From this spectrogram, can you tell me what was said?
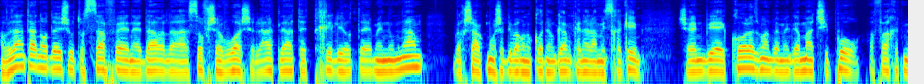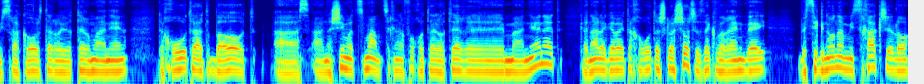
אבל זה נתן עוד איזשהו תוסף נהדר לסוף שבוע שלאט לאט התחיל להיות מנומנם, ועכשיו כמו שדיברנו קודם גם כן על המשחקים. ש-NBA כל הזמן במגמת שיפור, הפך את משחק האולסטר ליותר מעניין. תחרות ההטבעות, האנשים עצמם צריכים להפוך אותה ליותר מעניינת. כנ"ל לגבי תחרות השלשות, שזה כבר NBA, בסגנון המשחק שלו,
